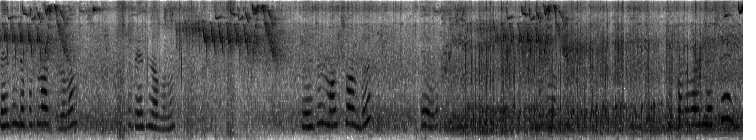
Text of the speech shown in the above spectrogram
benzin deposunu arttıralım. Ve benzin alalım. Benzin maxlandı. Evet. Bütün paralar yesin.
